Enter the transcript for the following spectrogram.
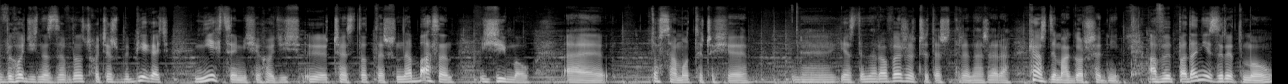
wychodzić na zewnątrz, chociażby biegać. Nie chce mi się chodzić e, często też na basen zimą. To samo tyczy się jazdy na rowerze czy też trenażera. Każdy ma gorsze dni. A wypadanie z rytmu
